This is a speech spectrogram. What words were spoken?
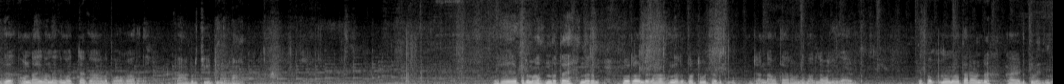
ഇത് ഉണ്ടായി വന്നേക്കുന്ന ഒറ്റ കാൾ പോകാതെ കാ പിടിച്ച് കിട്ടുന്നതാണ് ഒരു ഏപ്രിൽ മാസം തൊട്ടേ അന്നേരം ഒരു റൗണ്ട് കാ അന്നേരം തൊട്ട് വിട്ട് എടുത്തു. രണ്ടാമത്തെ റൗണ്ട് നല്ലപോലെ ഒരു കായ എടുത്തു. ഇതിപ്പം മൂന്നാമത്തെ റൗണ്ട് കായ എടുത്ത് വരുന്നു.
